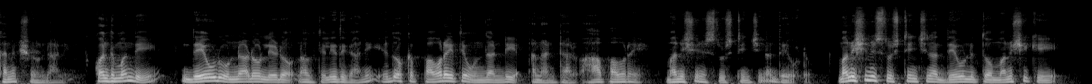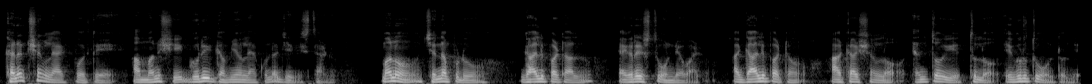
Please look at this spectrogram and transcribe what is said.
కనెక్షన్ ఉండాలి. కొంతమంది దేవుడు ఉన్నాడో లేడో నాకు తెలియదు కానీ ఏదో ఒక పవర్ అయితే ఉందండి అని అంటారు. ఆ పవరే మనిషిని సృష్టించిన దేవుడు. మనిషిని సృష్టించిన దేవునితో మనిషికి కనెక్షన్ లేకపోతే ఆ మనిషి గురి గమ్యం లేకుండా జీవిస్తాడు. మనం చిన్నప్పుడు గాలిపటాలను ఎగరేస్తూ ఉండేవాళ్ళం. ఆ గాలిపటం ఆకాశంలో ఎంతో ఎత్తులో ఎగురుతూ ఉంటుంది.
